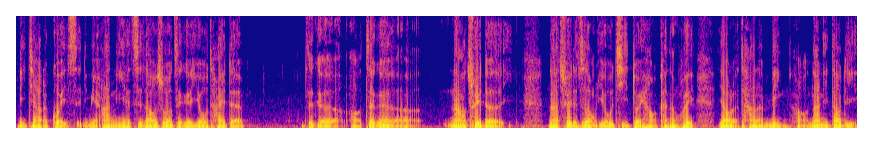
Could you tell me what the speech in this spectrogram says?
你家的柜子里面。安妮也知道说这个犹太的这个哦这个。纳粹的纳粹的这种游击队哈，可能会要了他的命哈。那你到底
